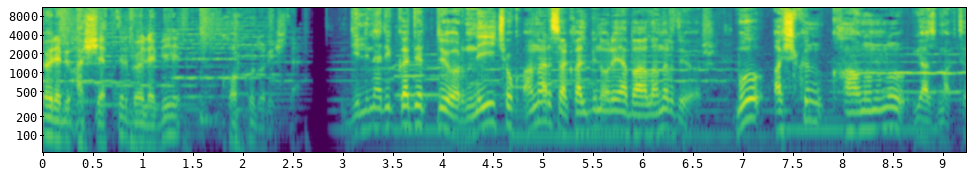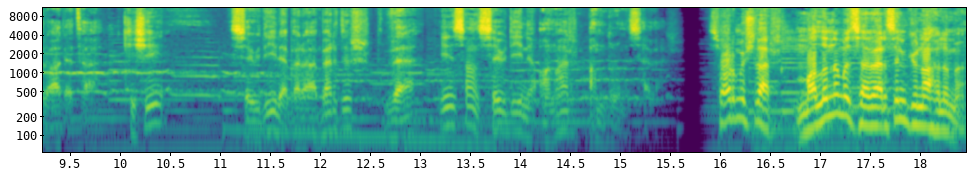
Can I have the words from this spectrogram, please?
böyle bir haşyettir, böyle bir korkudur işte. Diline dikkat et diyor. Neyi çok anarsa kalbin oraya bağlanır diyor. Bu aşkın kanununu yazmaktır adeta. Kişi sevdiğiyle beraberdir ve insan sevdiğini anar, andığını sever. Sormuşlar malını mı seversin günahını mı?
